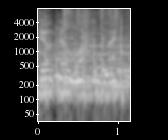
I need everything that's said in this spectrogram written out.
don't know what I'm like.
